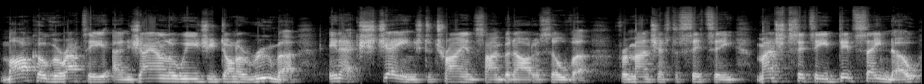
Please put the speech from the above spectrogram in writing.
Marco Verratti and Gianluigi Donnarumma in exchange to try and sign Bernardo Silva from Manchester City. Manchester City did say no.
